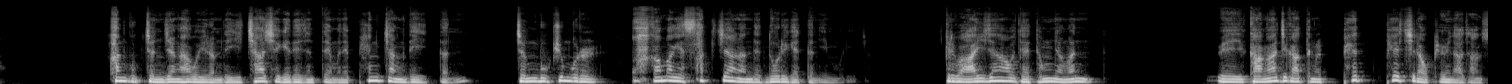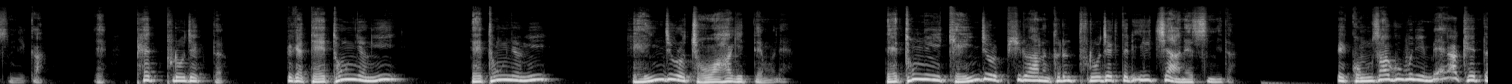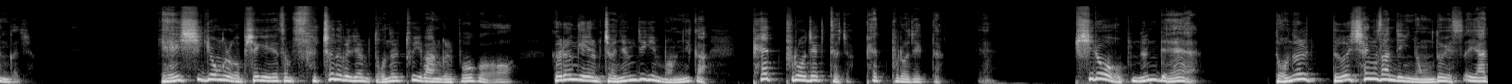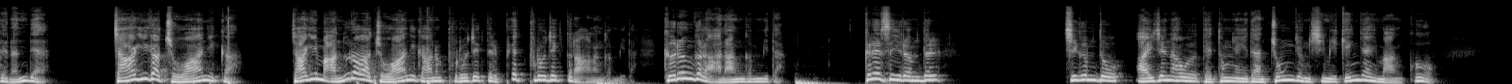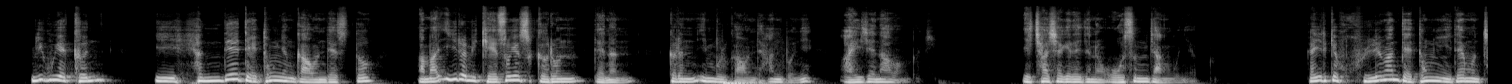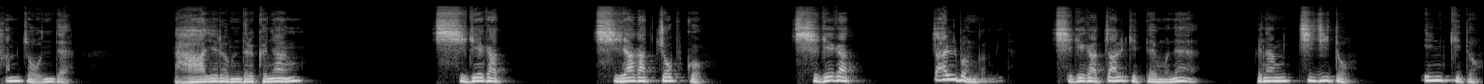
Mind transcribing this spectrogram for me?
한국 전쟁하고 이런 데 2차 세계대전 때문에 팽창돼 있던 정부 규모를 과감하게 삭제하는 데 노력했던 인물이죠. 그리고 아이젠하워 대통령은 왜 강아지 같은 걸 펫, 펫이라고 표현하지 않습니까 예, 펫 프로젝트 그러니까 대통령이 대통령이 개인적으로 좋아하기 때문에 대통령이 개인적으로 필요하는 그런 프로젝트를 잃지 않았습니다. 공사 구분이 명확했던 거죠. 개 식용을 없애기 위해서 수천억을 돈을 투입하는 걸 보고 그런 게 전형적인 뭡니까 펫 프로젝트죠. 펫 프로젝트. 예. 필요 없는데 돈을 더 생산적인 용도에 써야 되는데 자기가 좋아하니까 자기 마누라가 좋아하니까 하는 프로젝트를 펫 프로젝트를 하는 겁니다. 그런 걸 안 한 겁니다. 그래서 여러분들 지금도 아이젠하워 대통령에 대한 존경심이 굉장히 많고 미국의 근 이 현대 대통령 가운데서도 아마 이름이 계속해서 거론되는 그런 인물 가운데 한 분이 아이젠하워인 거죠. 2차 세계대전은 오성 장군이었고 그러니까 이렇게 훌륭한 대통령이 되면 참 좋은데 다 여러분들 그냥 시계가 시야가 좁고 시계가 짧은 겁니다. 시계가 짧기 때문에 그냥 지지도 인기도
